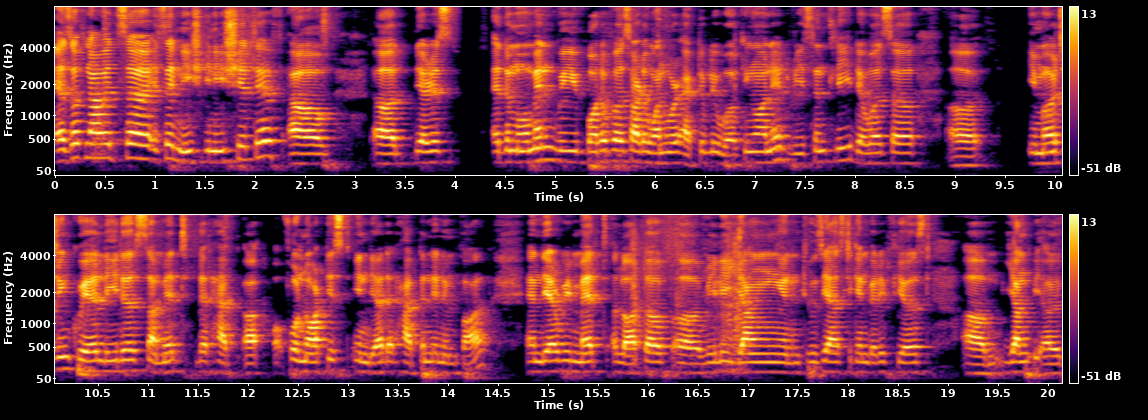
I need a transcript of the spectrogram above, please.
as of now it's a it's a niche initiative. Uh, uh, there is at the moment we both of us are the one who are actively working on it. Recently there was a, uh emerging queer leaders summit that had uh, for northeast india that happened in imphal. And there we met a lot of uh, really young and enthusiastic and very fierce um, young uh,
